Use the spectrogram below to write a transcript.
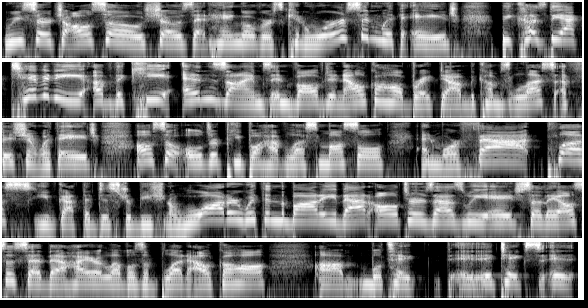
Research also shows that hangovers can worsen with age because the activity of the key enzymes involved in alcohol breakdown becomes less efficient with age. Also, older people have less muscle and more fat. Plus, you've got the distribution of water within the body that alters as we age. So, they also said that higher levels of blood alcohol um, will take it, it takes it,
